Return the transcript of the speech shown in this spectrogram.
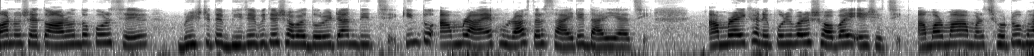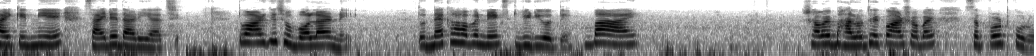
মানুষ এত আনন্দ করছে, বৃষ্টিতে ভিজে ভিজে সবাই দড়ি টান দিচ্ছে, কিন্তু আমরা এখন রাস্তার সাইডে দাঁড়িয়ে আছি। আমরা এখানে পরিবারের সবাই এসেছি, আমার মা, আমার ছোট ভাইকে নিয়ে সাইডে দাঁড়িয়ে আছে। তো আর কিছু বলার নেই। তো দেখা হবে নেক্সট ভিডিওতে। বাই! সবাই ভালো থেকো আর সবাই সাপোর্ট করো।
